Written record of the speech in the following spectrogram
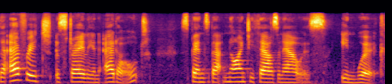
the average Australian adult spends about 90,000 hours in work.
